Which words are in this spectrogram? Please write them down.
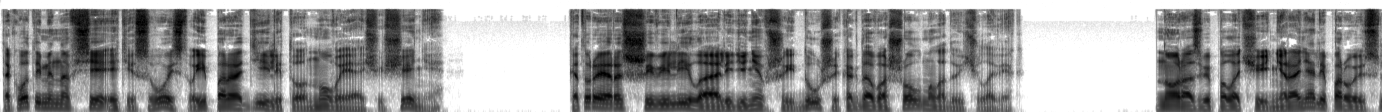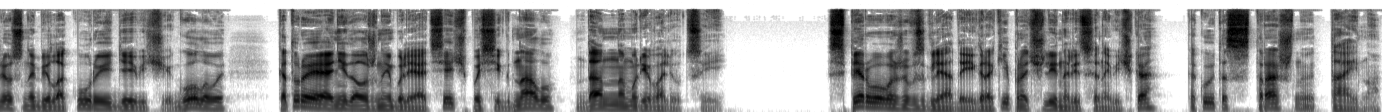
Так вот именно все эти свойства и породили то новое ощущение, которое расшевелило оледеневшие души, когда вошел молодой человек. Но разве палачи не роняли порою слез на белокурые девичьи головы, которые они должны были отсечь по сигналу, данному революцией. С первого же взгляда игроки прочли на лице новичка какую-то страшную тайну.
